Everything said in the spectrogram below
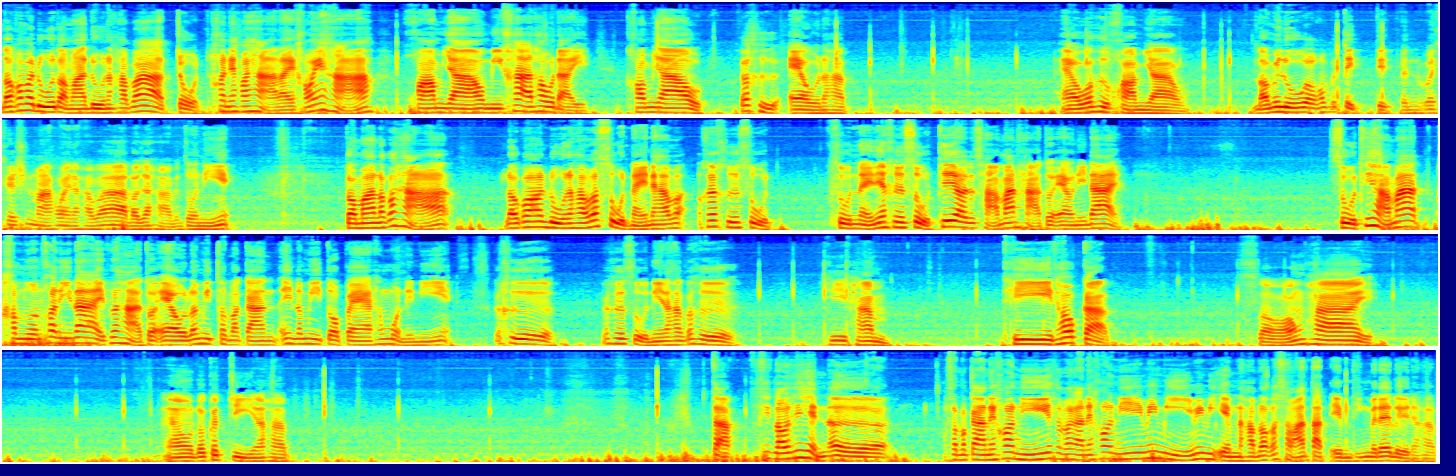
เราก็มาดูต่อมาดูนะครับ ว่าโจทย์ข้อนี้เขาหาอะไรเขาให้หา ความยาวมีค่าเท่าใด ความยาวก็คือ L นะครับ L ก็คือความยาว เราไม่รู้เราก็ไปติดติดเป็น vacation mark ไว้นะครับ ว่าเราจะหาเป็นตัวนี้ ต่อมาเราก็หา เราก็ดูนะครับว่าสูตรไหนนะครับว่าก็คือสูตรสูตรไหนเนี่ยคือสูตรที่เราจะสามารถหาตัว L นี้ได้ สูตรที่สามารถคำนวณข้อนี้ได้เพื่อหาตัว L แล้วมีสมการเอ้ยแล้วมีตัวแปรทั้งหมดในนี้ ก็คือ ก็คือสูตรนี้นะครับก็คือที่ทำ t เท่ากับสองพาย l แล้วก็ g นะครับ จากที่เราที่เห็นเออสมการในข้อนี้ สมการในข้อนี้ไม่มีไม่มี m นะครับ เราก็สามารถตัด m ทิ้งไปได้เลยนะครับ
